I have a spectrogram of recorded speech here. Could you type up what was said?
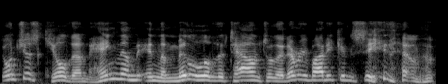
don't just kill them, hang them in the middle of the town so that everybody can see them.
